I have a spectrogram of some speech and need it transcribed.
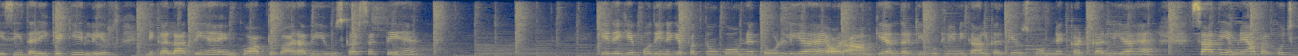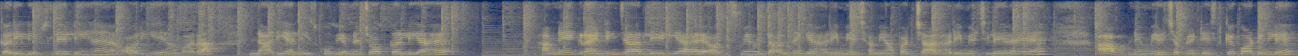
इसी तरीके की लीव्स निकल आती हैं। इनको आप दोबारा भी यूज़ कर सकते हैं। ये देखिए, पुदीने के पत्तों को हमने तोड़ लिया है और आम के अंदर की गुठली निकाल करके उसको हमने कट कर लिया है। साथ ही हमने यहाँ पर कुछ करी लीव्स ले ली हैं और ये हमारा नारियल, इसको भी हमने चॉप कर लिया है। हमने एक ग्राइंडिंग जार ले लिया है और इसमें हम डाल देंगे हरी मिर्च। हम यहाँ पर चार हरी मिर्च ले रहे हैं। आप अपने मिर्च अपने टेस्ट के अकॉर्डिंग लें।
